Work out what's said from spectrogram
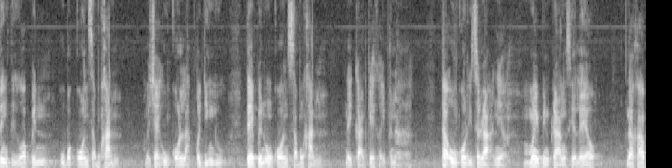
ซึ่งถือว่าเป็นอุปกรณ์สำคัญ ไม่ใช่องค์กรหลักก็จริงอยู่ แต่เป็นองค์กรสำคัญในการแก้ไขปัญหา ถ้าองค์กรอิสระเนี่ยไม่เป็นกลางเสียแล้วนะครับ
